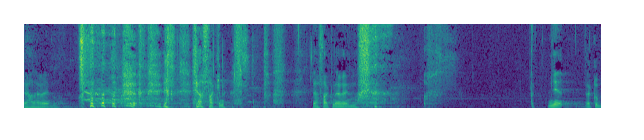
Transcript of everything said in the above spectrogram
Já nevím. já, já, fakt ne, já fakt nevím. tak mě jako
